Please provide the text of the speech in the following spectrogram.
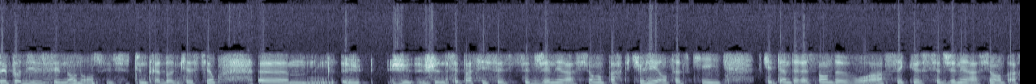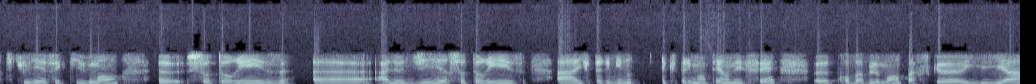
C'est pas difficile. Non, non, c'est une très bonne question. Euh, je, je, ne sais pas si c'est cette génération en particulier. En fait, ce qui, ce qui est intéressant de voir, c'est que cette génération en particulier, effectivement, euh, s'autorise à le dire, s'autorise à expérimenter expérimenté en effet, euh, probablement parce que il y a,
